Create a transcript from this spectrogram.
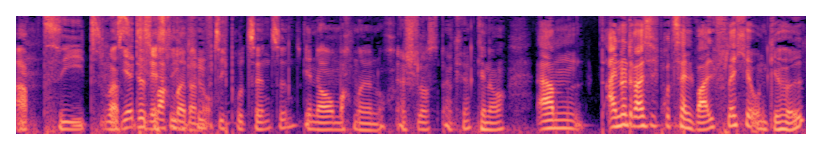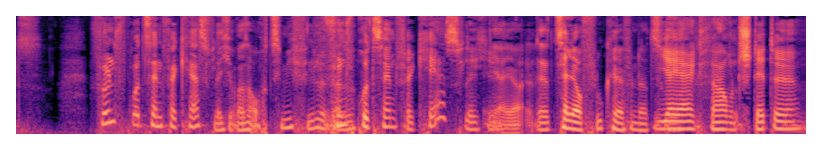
abzieht, was Ja, das die machen wir dann noch. 50 Prozent sind, Genau, machen wir ja noch. erschlossen. Okay. Genau. Ähm, 31 Prozent Waldfläche und Gehölz. 5 Prozent Verkehrsfläche, was auch ziemlich viel ist. 5 Prozent Verkehrsfläche. Ja, ja, der zählt ja auch Flughäfen dazu. Ja, ja, klar. Und Städte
